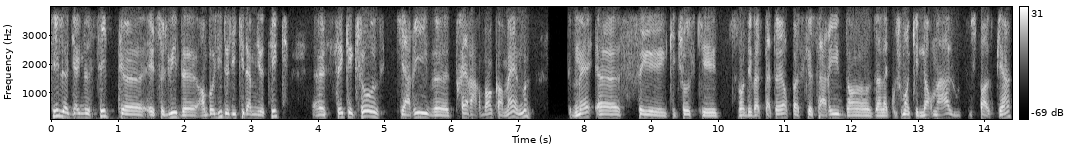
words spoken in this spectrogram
si le diagnostic euh, est celui d'embolie de, de liquide amniotique, euh, c'est quelque chose qui arrive euh, très rarement quand même, mais c'est quelque chose qui est souvent dévastateur parce que ça arrive dans un accouchement qui est normal, où tout se passe bien.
